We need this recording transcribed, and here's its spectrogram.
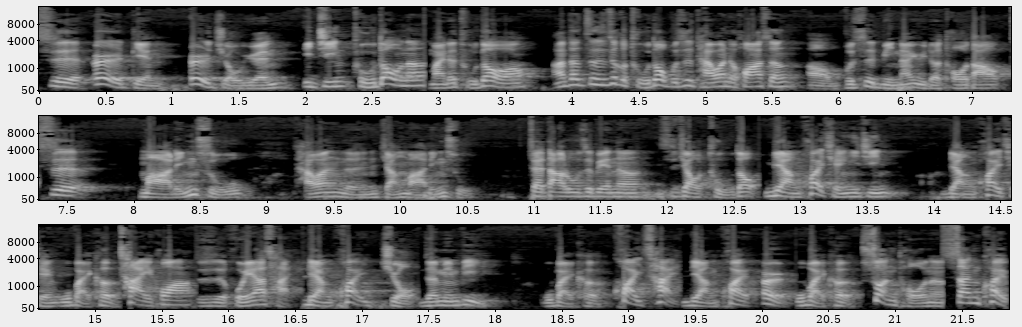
是二点二九元一斤。土豆呢买的土豆哦啊，但这这个土豆不是台湾的花生哦，不是闽南语的头刀，是马铃薯。台湾人讲马铃薯，在大陆这边呢是叫土豆，两块钱一斤，两块钱五百克。菜花就是回芽菜，两块九人民币。五百克快菜两块二五百克蒜头呢三块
